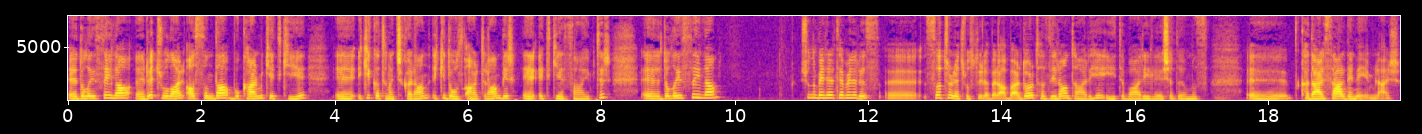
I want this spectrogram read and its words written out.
Dolayısıyla retrolar aslında bu karmik etkiyi iki katına çıkaran, iki doz artıran bir etkiye sahiptir. Dolayısıyla şunu belirtebiliriz. Satürn retrosu ile beraber 4 Haziran tarihi itibariyle yaşadığımız kadersel deneyimler,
